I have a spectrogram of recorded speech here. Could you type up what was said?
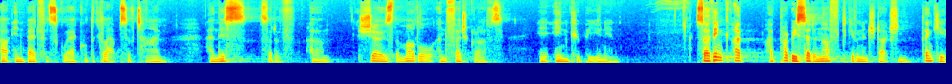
out in Bedford Square called The Collapse of Time. And this sort of um, shows the model and photographs in, in Cooper Union. So I think I've, I've probably said enough to give an introduction. Thank you.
